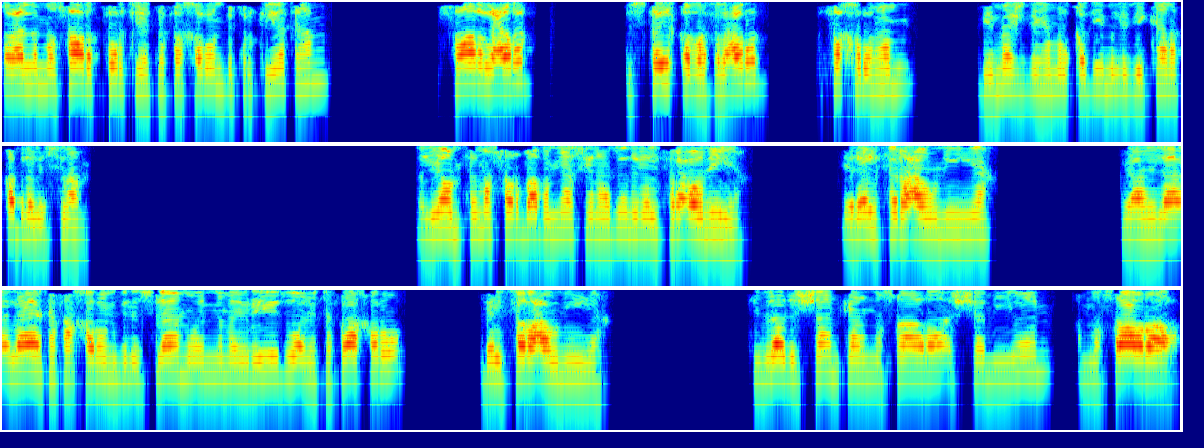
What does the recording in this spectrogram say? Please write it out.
طبعا لما صارت تركيا يتفاخرون بتركيتهم صار العرب استيقظ في العرب فخرهم بمجدهم القديم الذي كان قبل الإسلام. اليوم في مصر بعض الناس ينادون إلى الفرعونية إلى الفرعونية. يعني لا لا يتفاخرون بالإسلام وإنما يريدوا أن يتفاخروا بالفرعونية. في بلاد الشام كان النصارى الشاميون النصارى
